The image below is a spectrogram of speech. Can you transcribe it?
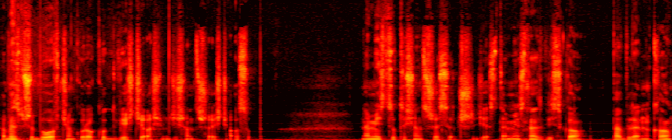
a więc przybyło w ciągu roku 286 osób. Na miejscu 1630 jest nazwisko Pawlenko.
